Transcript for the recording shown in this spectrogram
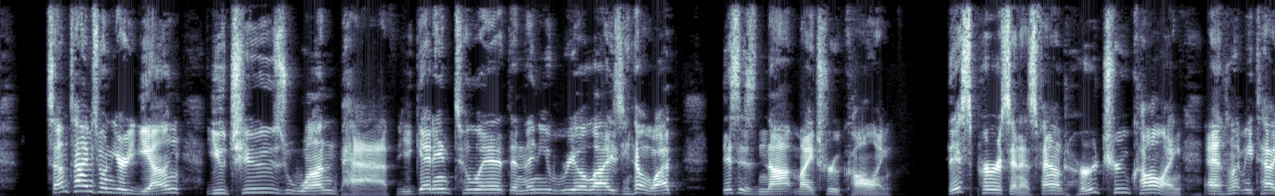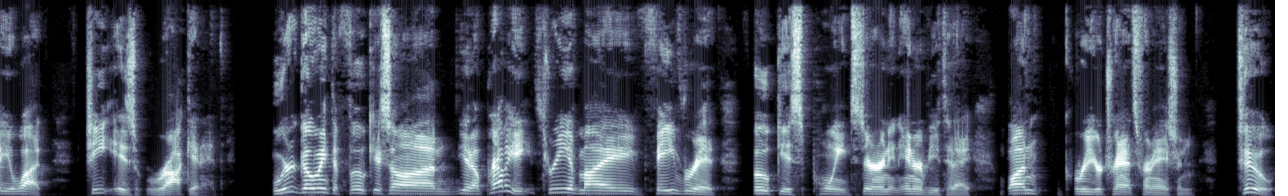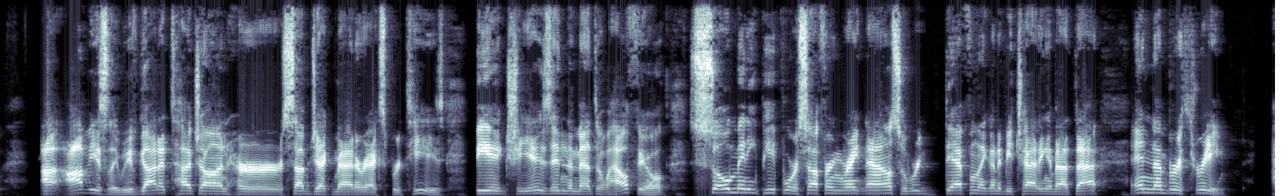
Sometimes when you're young, you choose one path, you get into it, and then you realize, you know what? This is not my true calling. This person has found her true calling, and let me tell you what, she is rocking it. We're going to focus on, you know, probably three of my favorite focus points during an interview today. One, career transformation. Two, uh, obviously, we've got to touch on her subject matter expertise, being she is in the mental health field. So many people are suffering right now, so we're definitely going to be chatting about that. And number three,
